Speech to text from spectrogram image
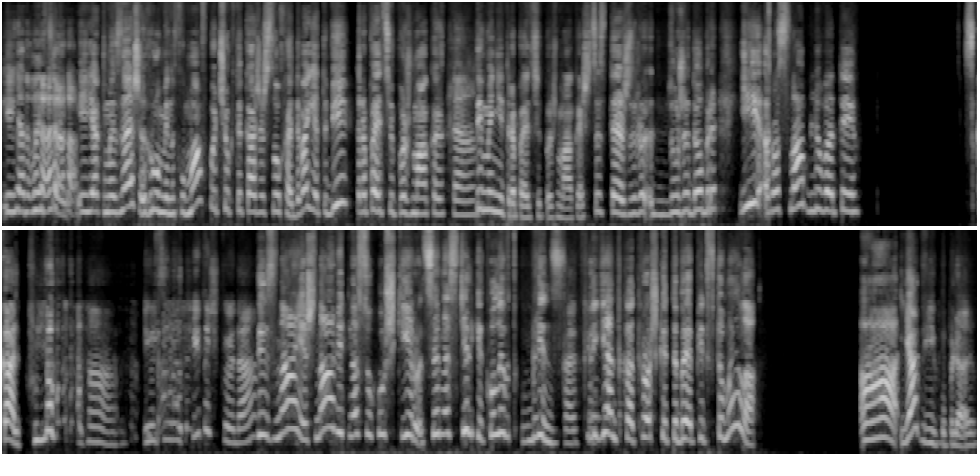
І як ми, це, і як ми знаєш, грумінг у мавпочок, ти кажеш, слухай, давай я тобі трапецію пожмакаю, Да. ти мені трапецію пожмакаєш. Це теж дуже добре. І розслаблювати скальп. Ага. І цією квіточкою, да? Ти знаєш, навіть на суху шкіру, це настільки, коли блін, клієнтка трошки тебе підвтомила. А, я дві купляю.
